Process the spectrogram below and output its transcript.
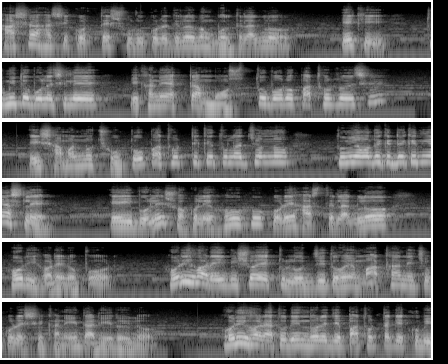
হাসাহাসি করতে শুরু করে দিল এবং বলতে লাগল, এ কি? তুমি তো বলেছিলে এখানে একটা মস্ত বড় পাথর রয়েছে। এই সামান্য ছোট পাথরটিকে তোলার জন্য তুমি আমাদেরকে ডেকে নিয়ে আসলে। এই বলে সকলে হু হু করে হাসতে লাগল হরিহরের ওপর। হরিহর এই বিষয়ে একটু লজ্জিত হয়ে মাথা নিচু করে সেখানেই দাঁড়িয়ে রইল। হরিহর এতদিন ধরে যে পাথরটাকে খুবই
